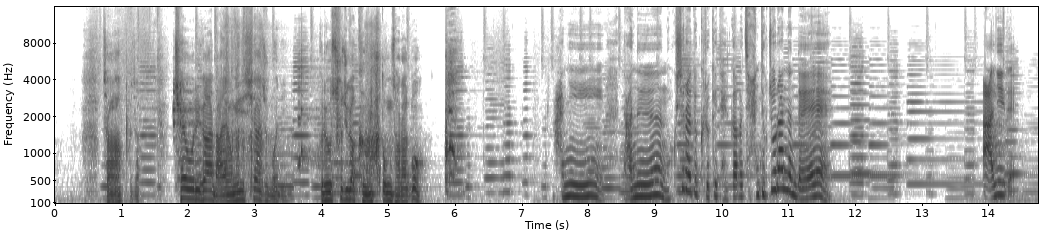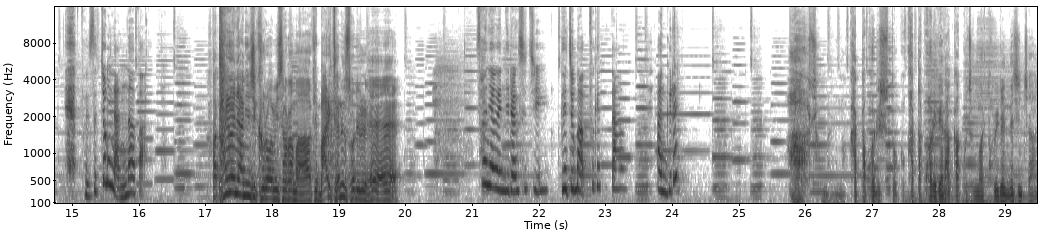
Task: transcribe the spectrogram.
자 보자. 채우리가 나영이 시아주머니, 그리고 수지가 그 윗동서라고. 아니, 나는 혹시라도 그렇게 될까봐 잔뜩 쫄았는데. 아니래. 벌써 좀 났나 봐. 아 당연히 아니지 그럼 이 사람아. 그게 말이 되는 소리를 해. 선영 언니랑 수지 배 좀 아프겠다. 안 그래? 아 정말 막 갖다 버릴 수도 없고 갖다 버리긴 아깝고 정말 돌겠네 진짜.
